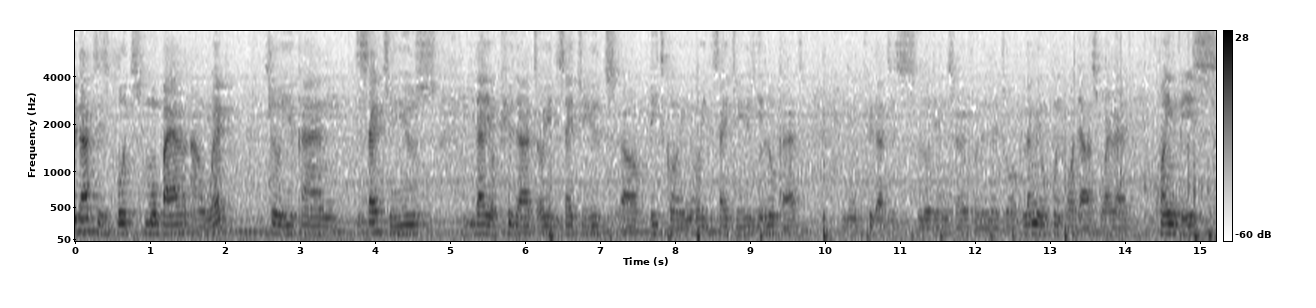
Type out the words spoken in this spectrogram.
Okay Quidax is both mobile and web. So you can decide to use either your Quidax or you decide to use uh, Bitcoin or you decide to use Yellow Card. Quidax is loading sorry for the network. Let me open others while I Coinbase.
